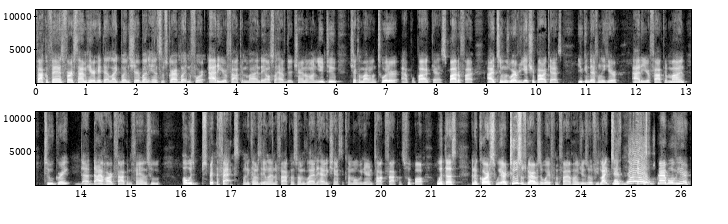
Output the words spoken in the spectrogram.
Falcon fans, first time here, hit that like button, share button, and subscribe button for Out of Your Falcon Mind. They also have their channel on YouTube. Check them out on Twitter, Apple Podcasts, Spotify, iTunes, wherever you get your podcasts. You can definitely hear Out of Your Falcon Mind. Two great uh, diehard Falcon fans who always spit the facts when it comes to the Atlanta Falcons. So I'm glad they had a chance to come over here and talk Falcons football with us. And of course, we are two subscribers away from 500. So if you'd like to, hit the subscribe over here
